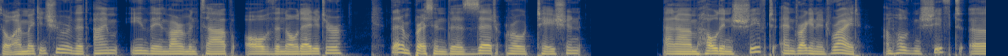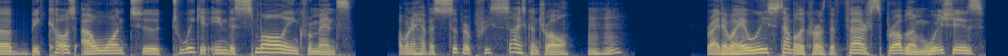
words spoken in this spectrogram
So I'm making sure that I'm in the environment tab of the node editor, then I'm pressing the Z rotation and I'm holding shift and dragging it right. I'm holding shift uh, because I want to tweak it in the small increments. I want to have a super precise control. Mm -hmm. Right away, we stumble across the first problem, which is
